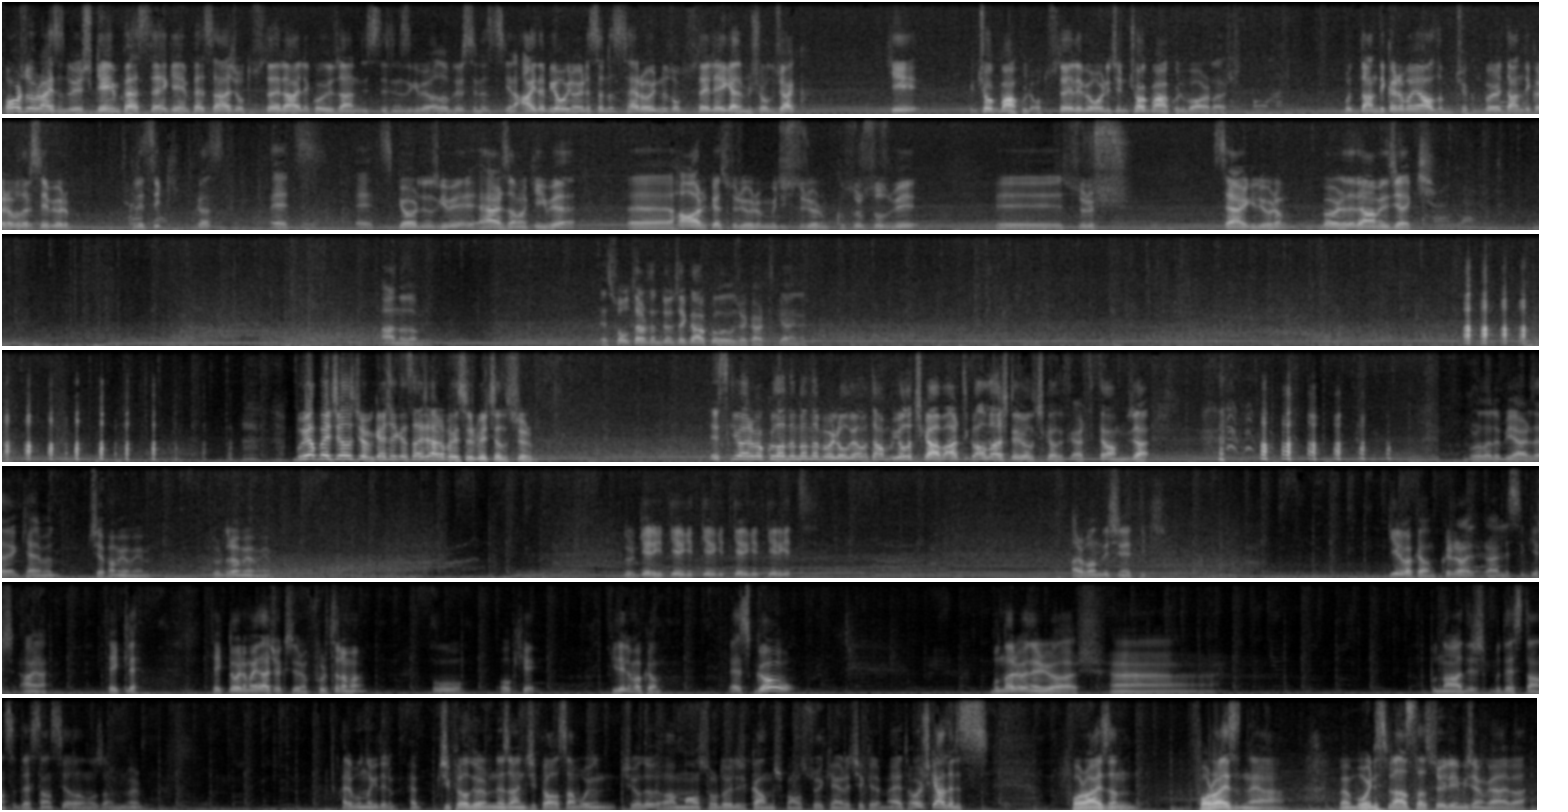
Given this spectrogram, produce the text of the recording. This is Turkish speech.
Forza Horizon 5 Game Pass'te. Game Pass sadece 30 TL aylık. O yüzden istediğiniz gibi alabilirsiniz. Yani ayda bir oyun oynasanız her oyununuz 30 TL'ye gelmiş olacak. Ki çok makul. 30 TL bir oyun için çok makul bu aralar. Bu dandik arabayı aldım çünkü böyle dandik arabaları seviyorum. Klasik, klas evet, evet. Gördüğünüz gibi her zamanki gibi e, harika sürüyorum, müthiş sürüyorum, kusursuz bir e, sürüş sergiliyorum. Böyle de devam edecek. Anladım. E, sol taraftan dönsek daha kolay olacak artık yani. Bunu yapmaya çalışıyorum. Gerçekten sadece arabayı sürmeye çalışıyorum. Eski bir araba kullandığımdan da böyle oluyor ama tamam yola çık abi. Artık Allah aşkına yola çıkalım artık. Tamam güzel. Buraları bir yerde kendimi şey yapamıyor muyum? Durduramıyor muyum? Dur geri git geri git geri git geri git geri git. Arabanın da içine ettik. Gir bakalım. Kır rall- rallisi gir. Aynen. Tekli. Tekli oynamayı daha çok istiyorum. Fırtına mı? Oo, okey. Gidelim bakalım. Let's go. Bunları öneriyorlar. Ha. Bu nadir. Bu destansı. Destansı alalım o zaman bilmiyorum. Hadi bununla gidelim. Hep cipi alıyorum. Ne zaman cipi alsam oyun şey oluyor. Ama mouse orada öyle kalmış. Mouse şöyle kenara çekelim. Evet hoş geldiniz. Horizon. Horizon ne ya? Ben bu oyun ismini asla söyleyemeyeceğim galiba.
